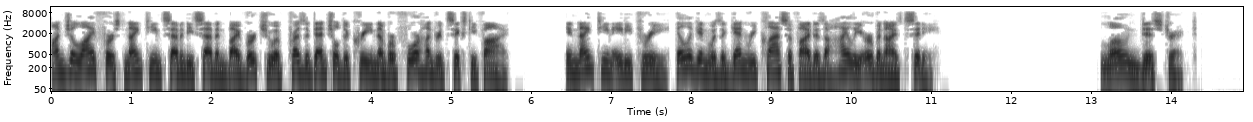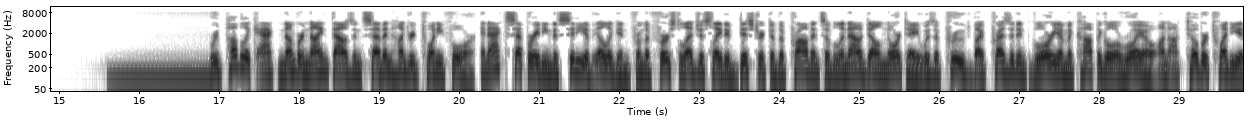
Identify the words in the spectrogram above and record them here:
on July 1, 1977 by virtue of Presidential Decree No. 465. In 1983, Iligan was again reclassified as a highly urbanized city. Lone District Republic Act No. 9724, an act separating the city of Iligan from the first legislative district of the province of Lanao del Norte was approved by President Gloria Macapagal Arroyo on October 20,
